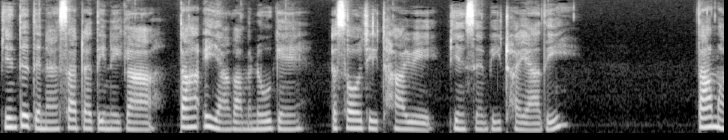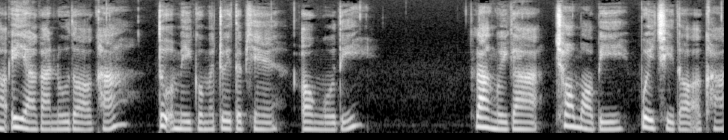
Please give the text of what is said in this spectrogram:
ပြင်းတစ်တင်တန်းစတတ်တဲ့နေ့ကတားအိယာကမနိုးခင်အစောကြီးထား၍ပြင်ဆင်ပြီးထွက်ရသည်တားမောင်အိယာကနိုးသောအခါသူ့အမေကိုမတွေ့သဖြင့်အော်ငိုသည်လှငွေကချော့မော်ပြီးပွေချီသောအခါ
